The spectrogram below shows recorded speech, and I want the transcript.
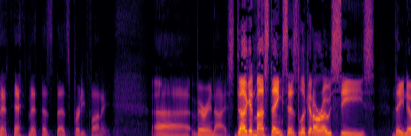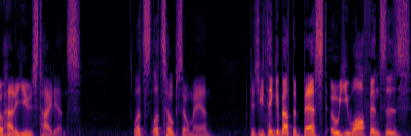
And Edmund. That's that's pretty funny. Uh, very nice. Doug and Mustang says, "Look at our OCs; they know how to use tight ends." Let's let's hope so, man. Because you think about the best OU offenses.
